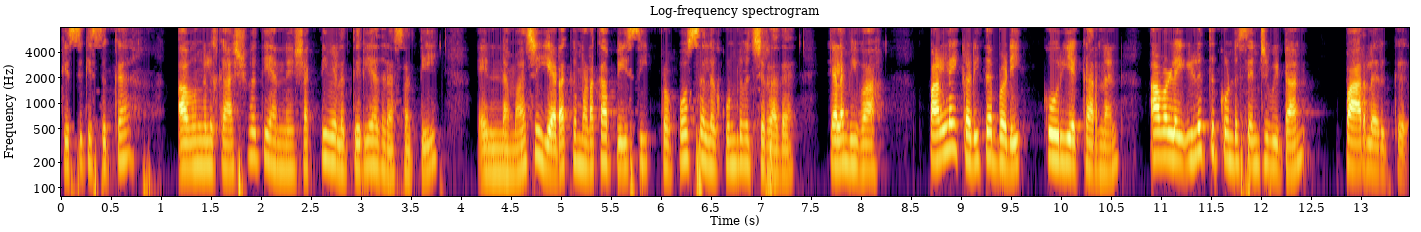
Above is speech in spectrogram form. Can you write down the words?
கிசுகிசுக்க அவங்களுக்கு அஸ்வதி அண்ணன் சக்தி வேலை தெரியாதுடா சத்தி. என்னமாச்சு எடக்கு மடக்கா பேசி ப்ரொபோசலை கொண்டு வச்சிடாத கிளம்பி வா. பல்லை கடித்தபடி கூறிய கர்ணன் அவளை இழுத்து கொண்டு சென்று விட்டான் பார்லருக்கு.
